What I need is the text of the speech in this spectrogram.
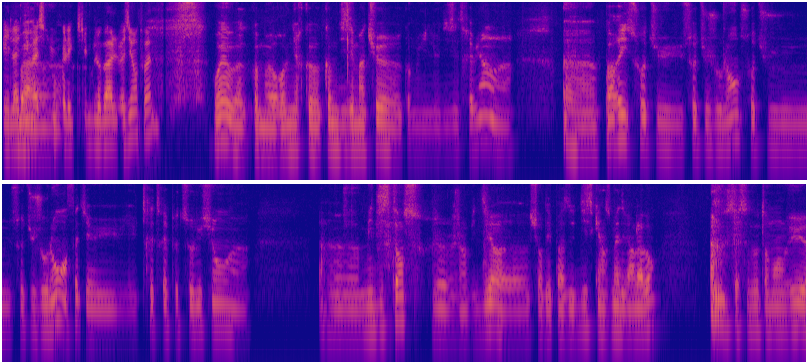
et l'animation bah, collective globale. Vas-y Antoine. Ouais, comme euh, revenir comme, disait Mathieu, euh, comme il le disait très bien. Euh, Paris, soit tu, soit tu joues lent, soit tu, soit tu joues long. En fait, il y, a eu très très peu de solutions mi-distance, j'ai envie de dire, sur des passes de 10-15 mètres vers l'avant. Ça s'est notamment vu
